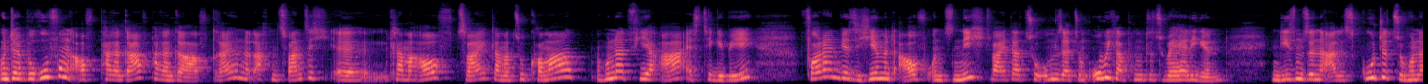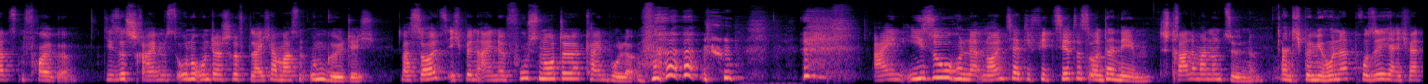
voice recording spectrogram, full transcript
Unter Berufung auf Paragraph, Paragraph 328, äh, Klammer auf, 2, Klammer zu, Komma, 104a StGB, fordern wir Sie hiermit auf, uns nicht weiter zur Umsetzung obiger Punkte zu behelligen. In diesem Sinne alles Gute zur 100. Folge. Dieses Schreiben ist ohne Unterschrift gleichermaßen ungültig. Was soll's, ich bin eine Fußnote, kein Bulle. ein ISO 109 zertifiziertes Unternehmen. Strahlemann und Söhne. Und ich bin mir 100 pro sicher, ich werde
